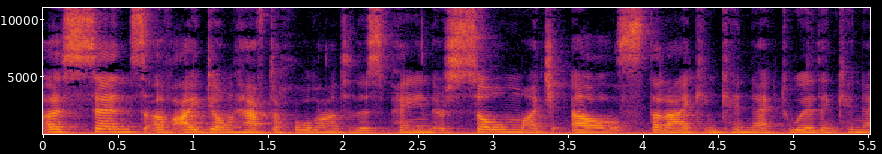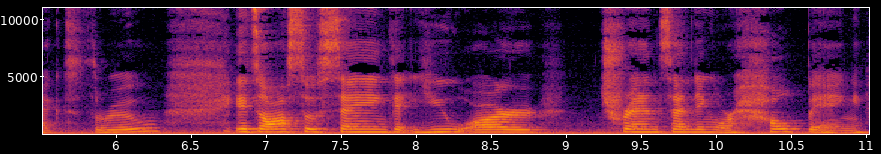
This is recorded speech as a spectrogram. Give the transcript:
a sense of I don't have to hold on to this pain. There's so much else that I can connect with and connect through. It's also saying that you are transcending or helping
